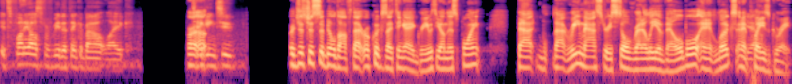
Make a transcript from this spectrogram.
it's funny also for me to think about like Or, uh, taking to or just just to build off that real quick because i think i agree with you on this point that that remaster is still readily available and it looks and it Yeah. plays great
